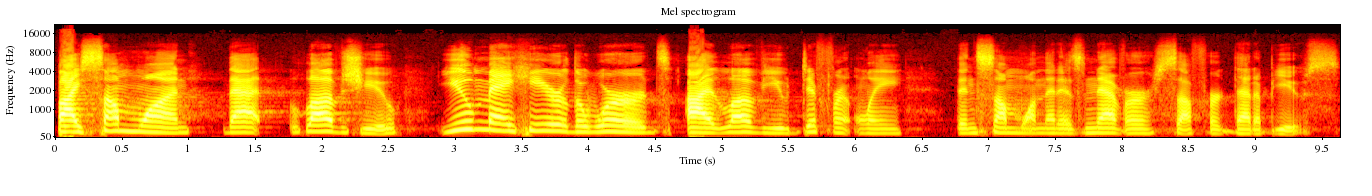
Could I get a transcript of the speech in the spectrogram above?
by someone that loves you, you may hear the words, I love you, differently than someone that has never suffered that abuse.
